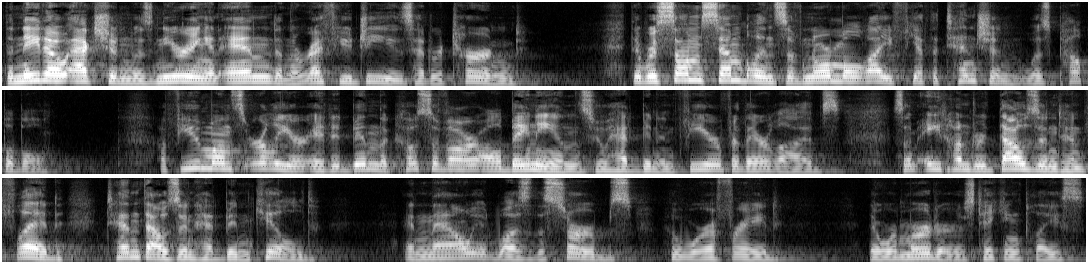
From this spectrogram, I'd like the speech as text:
The NATO action was nearing an end, and the refugees had returned there was some semblance of normal life, yet the tension was palpable. A few months earlier, it had been the Kosovar Albanians who had been in fear for their lives. Some 800,000 had fled, 10,000 had been killed. And now it was the Serbs who were afraid. There were murders taking place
